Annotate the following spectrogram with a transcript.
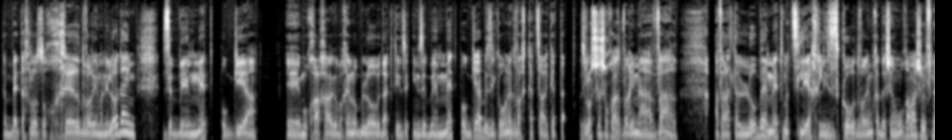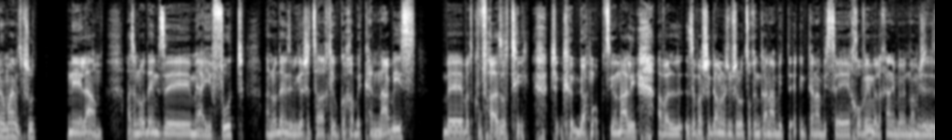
אתה בטח לא זוכר דברים, אני לא יודע אם זה באמת פוגע, אה, מוכח אגב, בחיים לא, לא בדקתי את זה, אם זה באמת פוגע בזיכרון לטווח קצר, כי אתה, זה לא שאתה שוכח דברים מהעבר, אבל אתה לא באמת מצליח לזכור דברים חדשים, אמרו לך משהו לפני יומיים וזה פשוט נעלם, אז אני לא יודע אם זה מעייפות, אני לא יודע אם זה בגלל שצרכתי כל כך הרבה קנאביס. בתקופה הזאת גם אופציונלי אבל זה מה שגם אנשים שלא צורכים קנאביס, קנאביס אה, חווים ולכן אני באמת מאמין שזה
